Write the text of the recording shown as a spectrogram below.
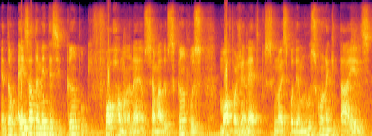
Então, é exatamente esse campo que forma, né, os chamados campos morfogenéticos que nós podemos nos conectar a eles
